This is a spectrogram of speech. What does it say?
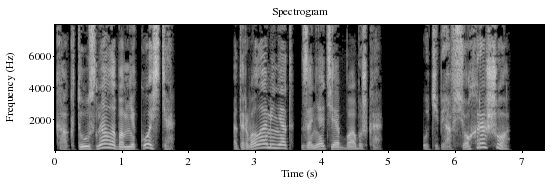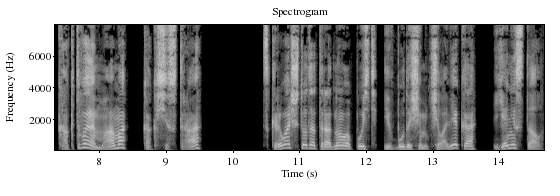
«Как ты узнал обо мне, Костя?» Оторвала меня от занятия бабушка. «У тебя все хорошо? Как твоя мама, как сестра?» Скрывать что-то от родного, пусть и в будущем человека, я не стал,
